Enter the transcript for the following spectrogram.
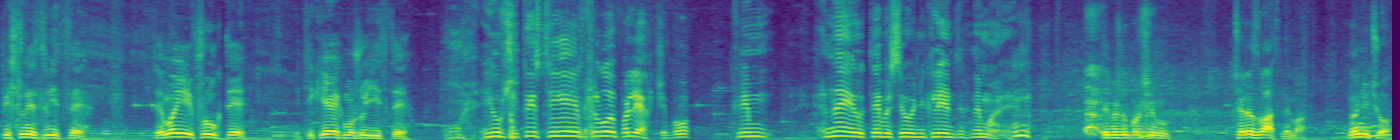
пішли звідси. Це мої фрукти. І тільки я їх можу їсти. Юрчик, ти з цією пчелою полегче, бо крім неї у тебе сьогодні клієнтів немає. Ти, між прочим, через вас нема. Ну нічого.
